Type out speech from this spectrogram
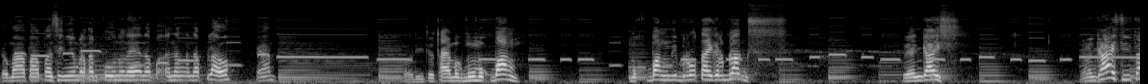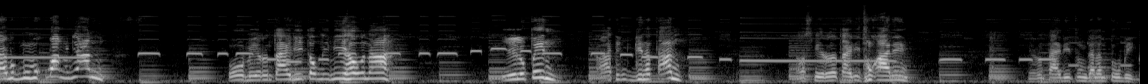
So mapapansin nyo yung malaking puno na yan ng anapla oh. Yan. So dito tayo magmumukbang. Mukbang ni Bro Tiger Vlogs. So yan guys. Yan guys, dito tayo magmumukbang. Yan. Oh, meron tayo dito inihaw na ilupin. Ating ginataan. Tapos meron na tayo ditong kanin. Meron tayo ditong dalang tubig.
